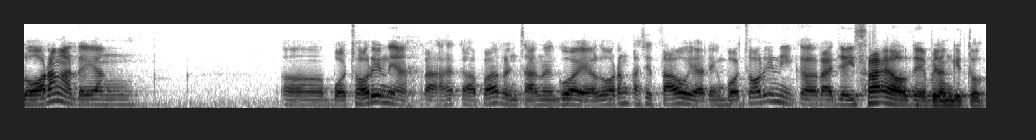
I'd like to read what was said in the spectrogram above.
lo orang ada yang uh, bocorin ya apa rencana gue ya, lo orang kasih tahu ya, ada yang bocorin nih ke Raja Israel, dia bilang gitu.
